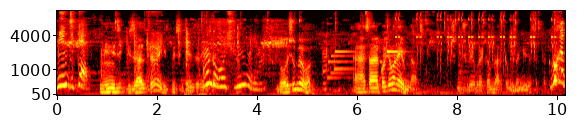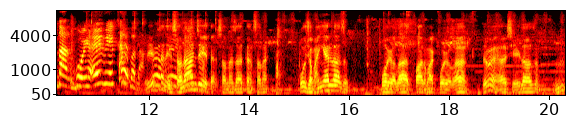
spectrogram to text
Minicik ev. Minicik güzel değil mi gitmesi pencere? Ama dolaşılmıyor ya. Dolaşılmıyor mu? He, sana kocaman ev mi lazım? Şimdi şuraya bırakalım da arkamızdan gelirse Bu takalım. kadar boya ev yeter bana. Yani sana anca yeter. Sana zaten sana kocaman yer lazım. Boyalar, parmak boyalar. Değil mi? Her şey lazım. Hı?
